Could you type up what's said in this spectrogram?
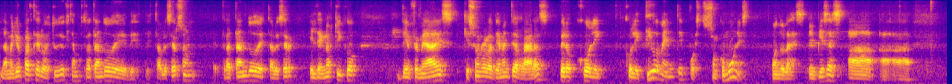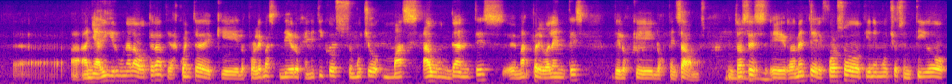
la mayor parte de los estudios que estamos tratando de, establecer son tratando de establecer el diagnóstico de enfermedades que son relativamente raras, pero colectivamente pues son comunes. Cuando las empiezas a, añadir una a la otra, te das cuenta de que los problemas neurogenéticos son mucho más abundantes, eh, más prevalentes de los que los pensábamos. Entonces, eh, realmente el esfuerzo tiene mucho sentido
